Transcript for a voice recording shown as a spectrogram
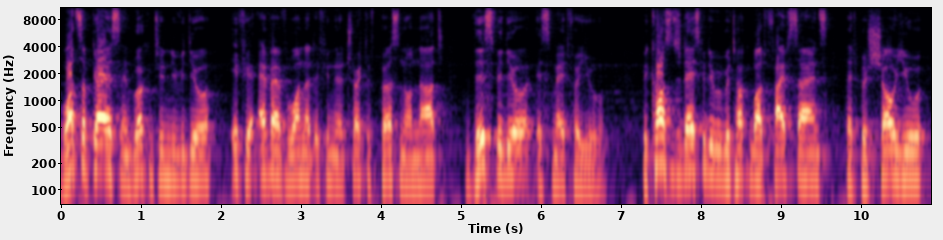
What's up guys and welcome to a new video. If you ever have wondered if you're an attractive person or not, this video is made for you. Because in today's video we will talk about 5 signs that will show you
